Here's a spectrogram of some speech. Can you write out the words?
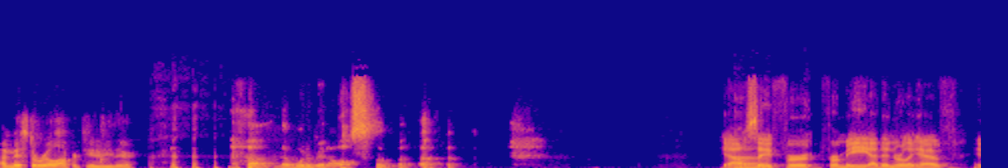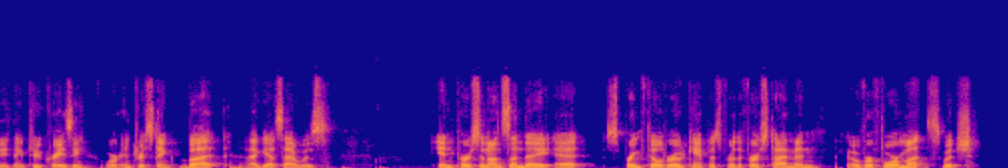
I missed a real opportunity there. that would have been awesome. yeah, I'll uh, say for for me, I didn't really have anything too crazy or interesting. But I guess I was in person on Sunday at Springfield Road Campus for the first time in like over four months, which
